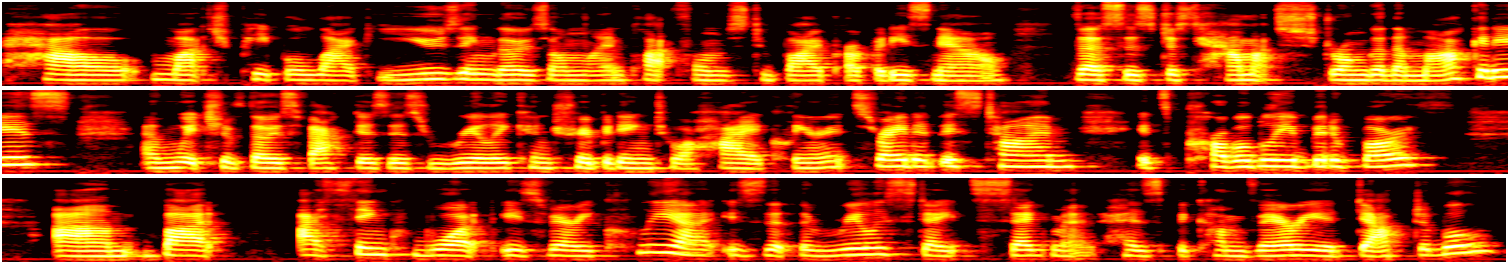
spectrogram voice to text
how much people like using those online platforms to buy properties now versus just how much stronger the market is and which of those factors is really contributing to a higher clearance rate at this time. It's probably a bit of both. Um, but I think what is very clear is that the real estate segment has become very adaptable.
